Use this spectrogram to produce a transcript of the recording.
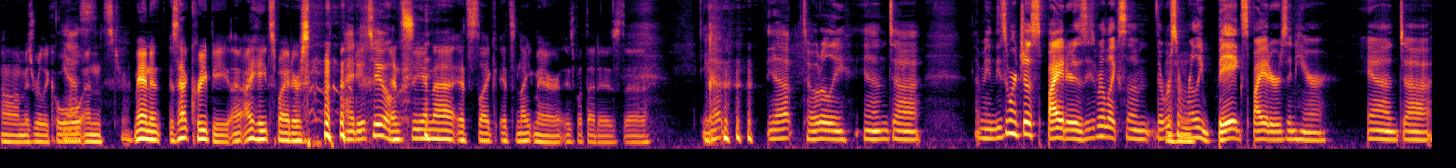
um, is really cool. Yes, and that's true. man, is that creepy? I, I hate spiders, I do too. and seeing that, it's like it's nightmare is what that is. The Yep. yep, totally. And uh I mean, these weren't just spiders. These were like some there were some really big spiders in here. And uh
